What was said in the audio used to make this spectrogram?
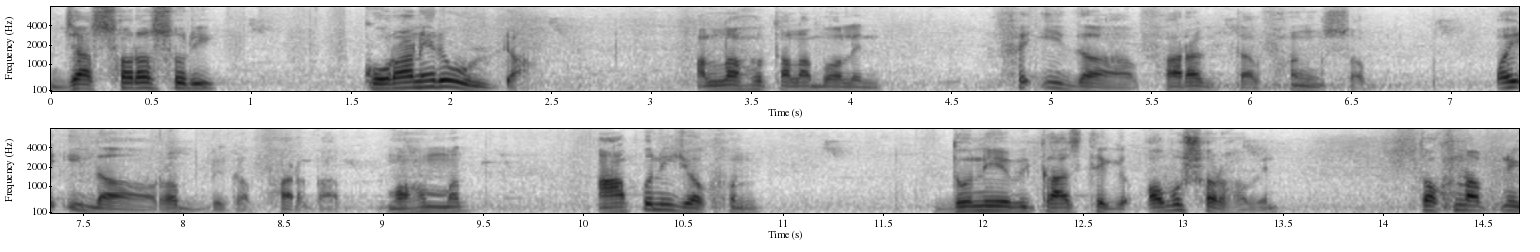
যা সরাসরি কোরআনেরও উল্টা। আল্লাহ তালা বলেন, ফেইদা ফারাগদা ফাংসব ওই ইদা রব্বিকা ফারগাব। মোহাম্মদ, আপনি যখন দুনিয়াবি কাজ থেকে অবসর হবেন তখন আপনি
